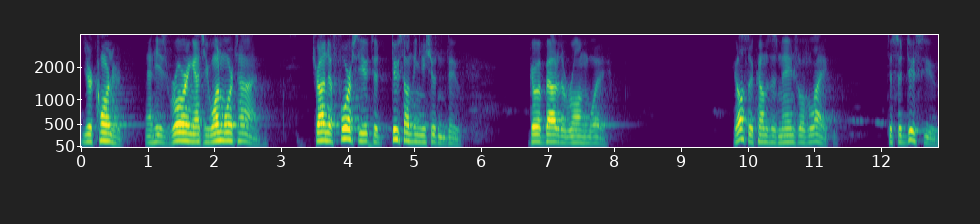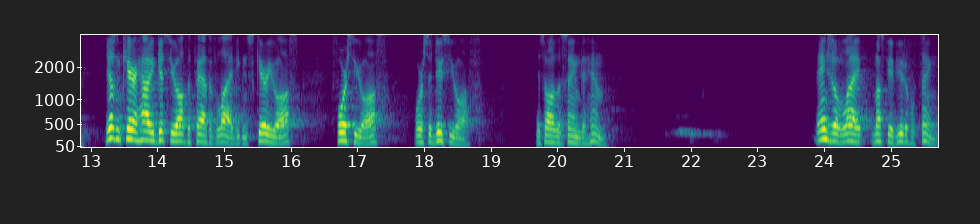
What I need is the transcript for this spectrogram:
you're cornered, and he's roaring at you one more time, trying to force you to do something you shouldn't do, go about it the wrong way. He also comes as an angel of light to seduce you. He doesn't care how he gets you off the path of life. He can scare you off, force you off, or seduce you off. It's all the same to him. Angel of light must be a beautiful thing.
